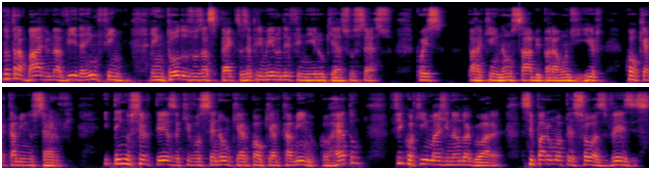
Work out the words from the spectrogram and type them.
no trabalho, na vida, enfim, em todos os aspectos, é primeiro definir o que é sucesso, pois, para quem não sabe para onde ir, qualquer caminho serve. E tenho certeza que você não quer qualquer caminho, correto? Fico aqui imaginando agora. Se para uma pessoa às vezes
